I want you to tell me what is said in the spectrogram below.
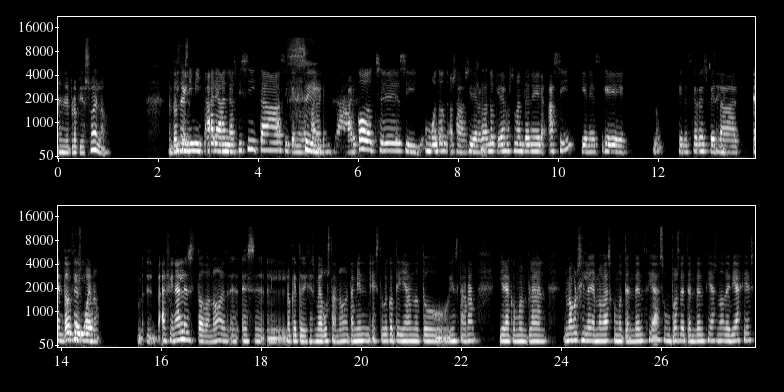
en el propio suelo. y que Entonces, limitaran las visitas y que no dejaran sí, entrar coches y un montón, o sea, si de verdad lo queremos mantener así, tienes que, ¿no? Tienes que sí. respetar, porque Entonces, lo, bueno. Al final es todo, ¿no? Es, es- es el- lo que tú dices, me gusta, ¿no? También estuve cotilleando tu Instagram y era como en plan, no me acuerdo si lo llamabas como tendencias, un post de tendencias, ¿no? De viajes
